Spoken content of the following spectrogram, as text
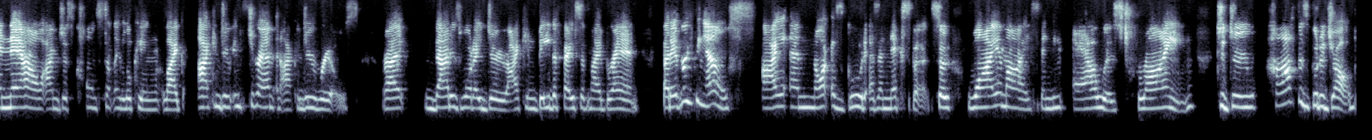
And now I'm just constantly looking like I can do Instagram and I can do reels, right? That is what I do. I can be the face of my brand. But everything else, I am not as good as an expert. So why am I spending hours trying to do half as good a job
